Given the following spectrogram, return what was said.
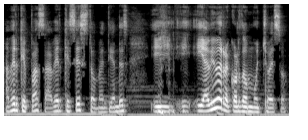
a ver qué pasa, a ver qué es esto, ¿me entiendes? y, y a mí me recordó mucho eso.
